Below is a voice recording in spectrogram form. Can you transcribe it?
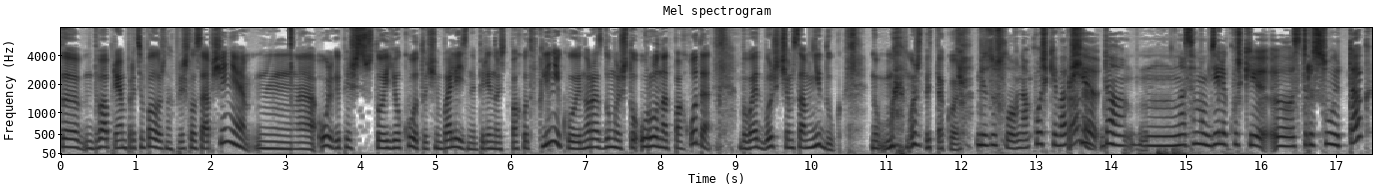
э, два прям противоположных пришло сообщения сообщение. А, Ольга пишет, что ее кот очень болезненно переносит поход в клинику, и но раз думает, что урон от похода бывает больше, чем сам недуг. Ну, может быть такое? Безусловно. Кошки вообще, Правда? да, на самом деле кошки э, стрессуют так,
